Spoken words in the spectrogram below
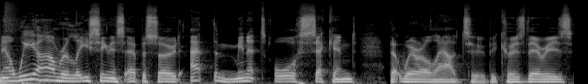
Now, we are releasing this episode at the minute or second that we're allowed to because there is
